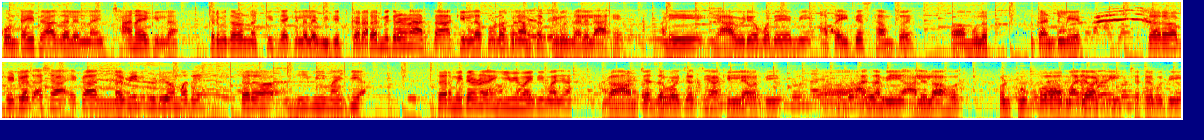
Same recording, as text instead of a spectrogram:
कोणताही त्रास झालेला नाही. छान आहे किल्ला. तर मित्रांनो नक्कीच या किल्ल्याला व्हिजिट करा. तर मित्रांनो आता किल्ला पूर्णपणे आमचा फिरून झालेला आहे. आणि ह्या व्हिडिओमध्ये मी आता इथेच थांबतोय. मुलं कंटली आहेत तर भेटूयात अशा एका नवीन व्हिडिओमध्ये. तर ही मी माहिती तर मित्रांनो ही मी माहिती माझ्या गा- आमच्या जवळच्याच ह्या किल्ल्यावरती आज आम्ही आलेलो आहोत. पण खूप मजा वाटली. छत्रपती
